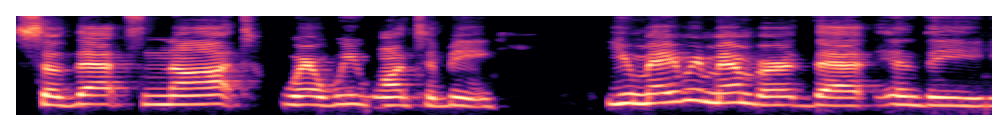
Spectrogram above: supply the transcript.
So that's not where we want to be. You may remember that in the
